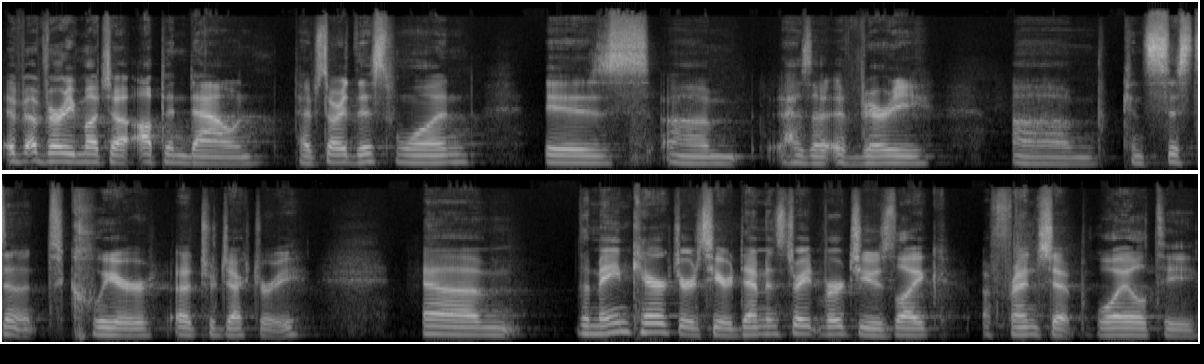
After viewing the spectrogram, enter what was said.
A, very much a up and down type story. This one is um, has a, a very um, consistent, clear uh, trajectory. Um, the main characters here demonstrate virtues like a friendship, loyalty,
